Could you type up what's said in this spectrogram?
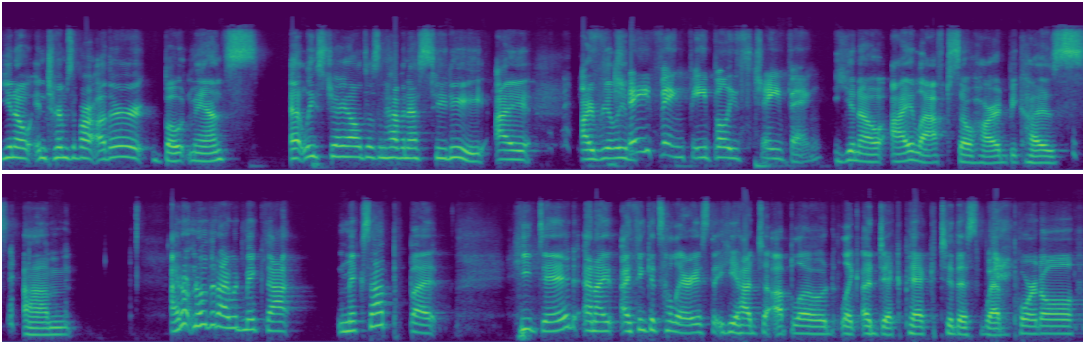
you know, in terms of our other boatmans, at least JL doesn't have an STD. I I really chafing people. He's chafing. you know, I laughed so hard because um I don't know that I would make that mix up, but he did. And I, I think it's hilarious that he had to upload like a dick pic to this web portal,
